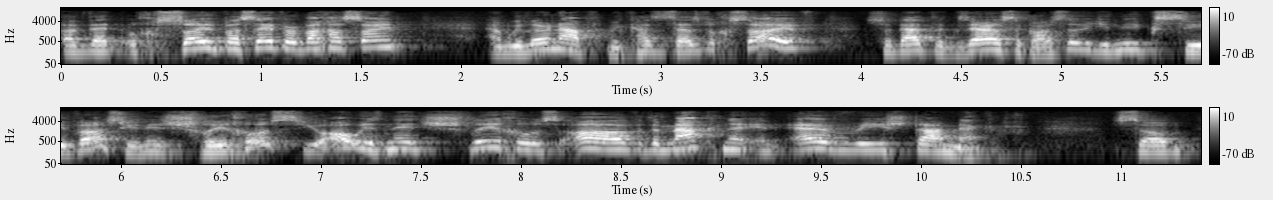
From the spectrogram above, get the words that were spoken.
of that uchsoiv b'sefer v'chasoim, and we learn out because it says v'chsoiv, so that the gzeres kosav, you need ksiva, so you need shlichus, you always need shlichus of the makna in every shtar mekach. So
